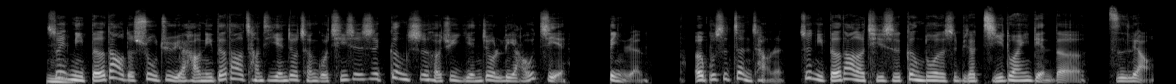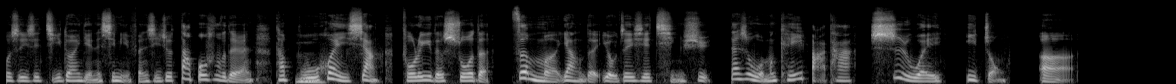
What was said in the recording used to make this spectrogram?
所以你得到的数据也好，你得到的长期研究成果，其实是更适合去研究了解病人。而不是正常人，所以你得到的其实更多的是比较极端一点的资料，或是一些极端一点的心理分析。就大多数的人，他不会像弗洛伊德说的这么样的有这些情绪，但是我们可以把它视为一种呃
